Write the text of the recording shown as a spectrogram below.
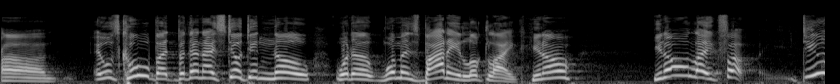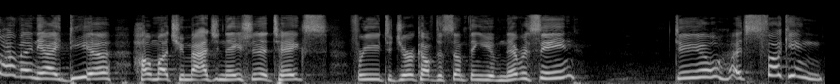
Uh, it was cool, but but then I still didn't know what a woman's body looked like. You know, you know, like. Do you have any idea how much imagination it takes for you to jerk off to something you've never seen? Do you? It's fucking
